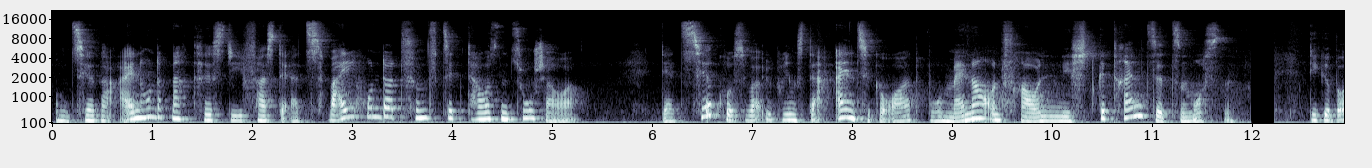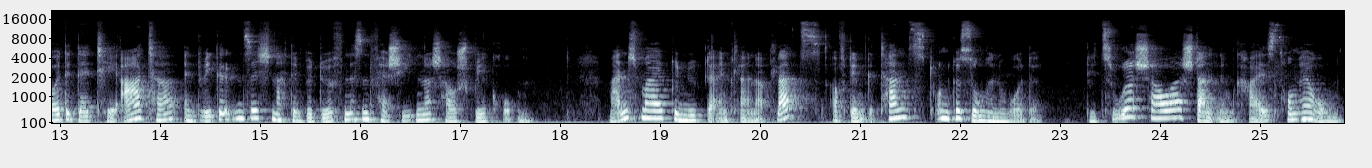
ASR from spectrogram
Um ca. 100 nach Christi fasste er 250.000 Zuschauer. Der Zirkus war übrigens der einzige Ort, wo Männer und Frauen nicht getrennt sitzen mussten. Die Gebäude der Theater entwickelten sich nach den Bedürfnissen verschiedener Schauspielgruppen. Manchmal genügte ein kleiner Platz, auf dem getanzt und gesungen wurde. Die Zuschauer standen im Kreis drumherum.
